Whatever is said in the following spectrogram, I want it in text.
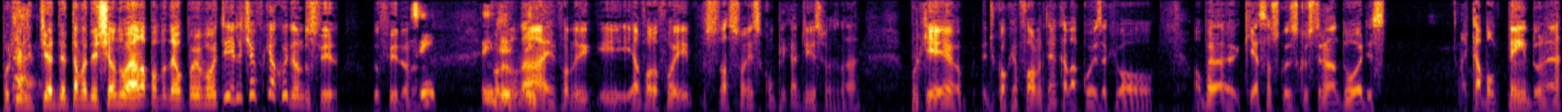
Porque é. ele tinha, tava deixando ela para dar o depoimento e ele tinha que ficar cuidando dos filhos, do filho, né? Sim. Entendi, falou, não dá. Ele falou, e, e, ela falou, foi situações complicadíssimas, né? Porque, de qualquer forma, tem aquela coisa que, o, que essas coisas que os treinadores acabam tendo, né,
